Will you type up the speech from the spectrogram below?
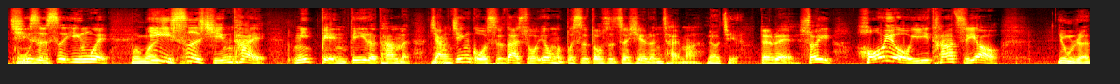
其实是因为意识形态，你贬低了他们。蒋经国时代所用的不是都是这些人才吗？了解，对不对？所以侯友谊他只要用人，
